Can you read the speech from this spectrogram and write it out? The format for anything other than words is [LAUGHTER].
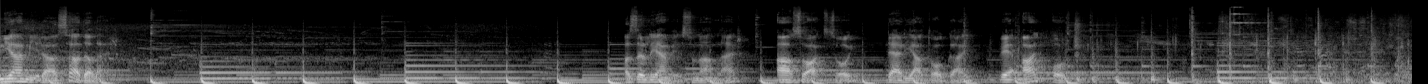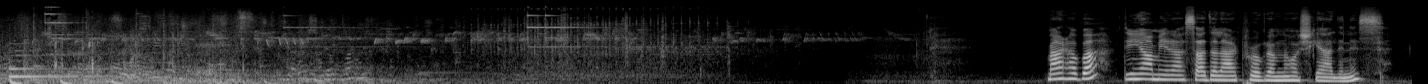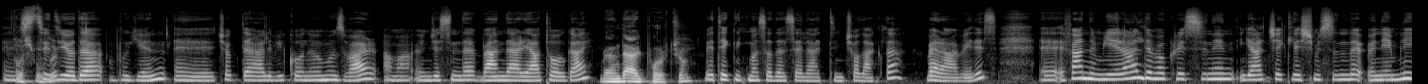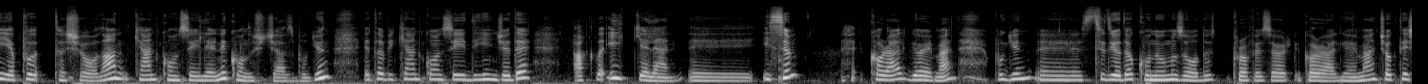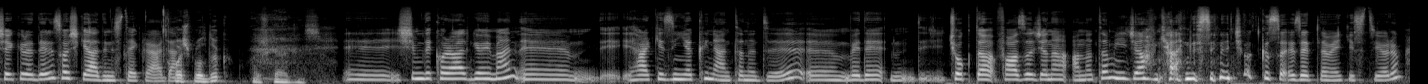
Dünya Mirası Adalar Hazırlayan ve sunanlar Asu Aksoy, Derya Tolgay ve Al Orçun. Merhaba, Dünya Mirası Adalar programına hoş geldiniz. Ee, hoş bulduk. Stüdyoda bugün e, çok değerli bir konuğumuz var ama öncesinde ben Derya Tolgay. Ben de Alp Orçun. Ve Teknik Masa'da Selahattin Çolak'la beraberiz. E, efendim yerel demokrasinin gerçekleşmesinde önemli yapı taşı olan kent konseylerini konuşacağız bugün. E tabii kent konseyi deyince de akla ilk gelen e, isim [LAUGHS] Koral Göymen. Bugün e, stüdyoda konuğumuz oldu Profesör Koral Göymen. Çok teşekkür ederiz. Hoş geldiniz tekrardan. Hoş bulduk. Hoş geldiniz. Ee, şimdi Koral Göymen e, herkesin yakinen tanıdığı e, ve de çok da fazla cana anlatamayacağım [LAUGHS] kendisini çok kısa özetlemek istiyorum.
